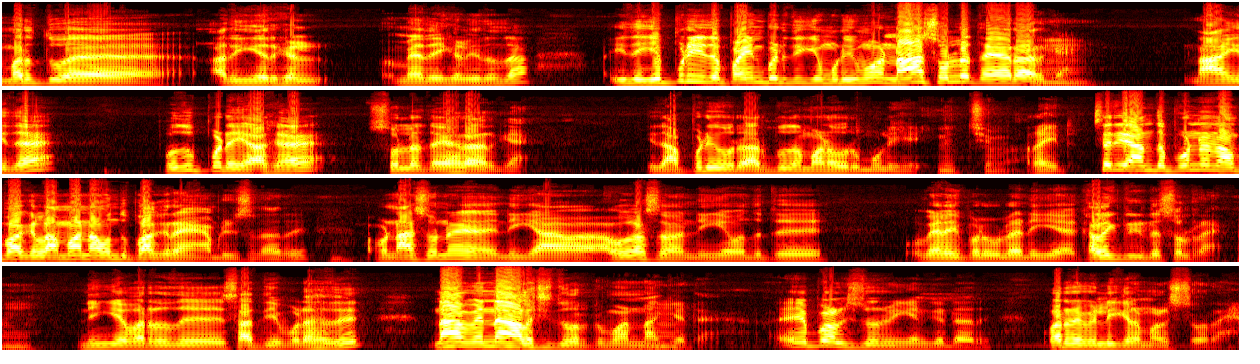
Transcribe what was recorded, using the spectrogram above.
மருத்துவ அறிஞர்கள் மேதைகள் இருந்தால் இதை எப்படி இதை பயன்படுத்திக்க முடியுமோ நான் சொல்ல தயாராக இருக்கேன். நான் இதை பொதுப்படையாக சொல்ல தயாராக இருக்கேன். இது அப்படி ஒரு அற்புதமான ஒரு மூலிகை. நிச்சயமா. ரைட் சரி அந்த பொண்ணை நான் பார்க்கலாமா? நான் வந்து பார்க்குறேன் அப்படின்னு சொன்னார். அப்போ நான் சொன்னேன் நீங்கள் அவகாசம் நீங்கள் வந்துட்டு வேலை பழுவில் நீங்கள் கலெக்டர்கிட்ட சொல்கிறேன். நீங்கள் வர்றது சாத்தியப்படாது. நான் வேணா அழைச்சிட்டு வரட்டுமான்னு நான் கேட்டேன். எப்போ அழைச்சிட்டு வருவீங்கன்னு கேட்டார். வர்ற வெள்ளிக்கிழமை அழைச்சிட்டு வரேன்.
